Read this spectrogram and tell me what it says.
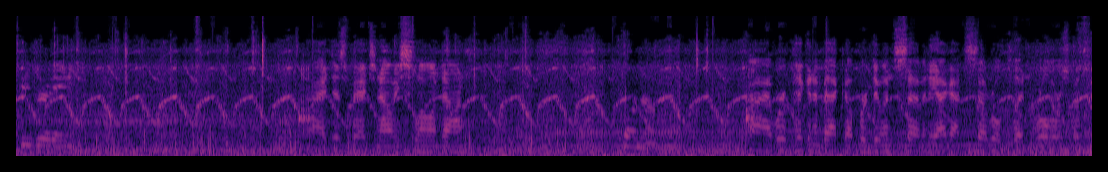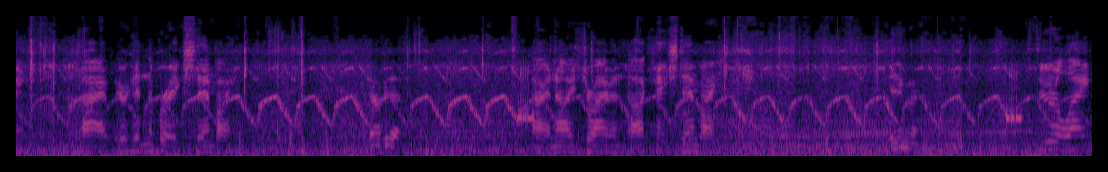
Speeds are at 80. All right, dispatch. Now he's slowing down. Going down. All right, we're picking it back up. We're doing 70. I got several Clinton rollers with me. All right, we're hitting the brakes. Stand by. Copy that. All right, now he's driving. Okay, stand by. Back. Through the light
